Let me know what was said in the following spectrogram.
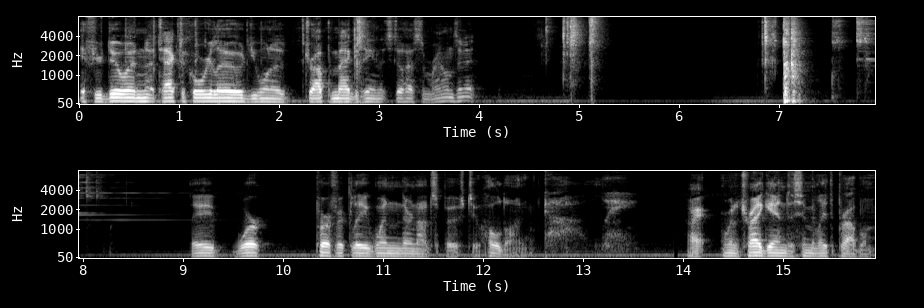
if you're doing a tactical reload, you want to drop a magazine that still has some rounds in it. They work perfectly when they're not supposed to. Hold on. Golly. All right, we're going to try again to simulate the problem.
